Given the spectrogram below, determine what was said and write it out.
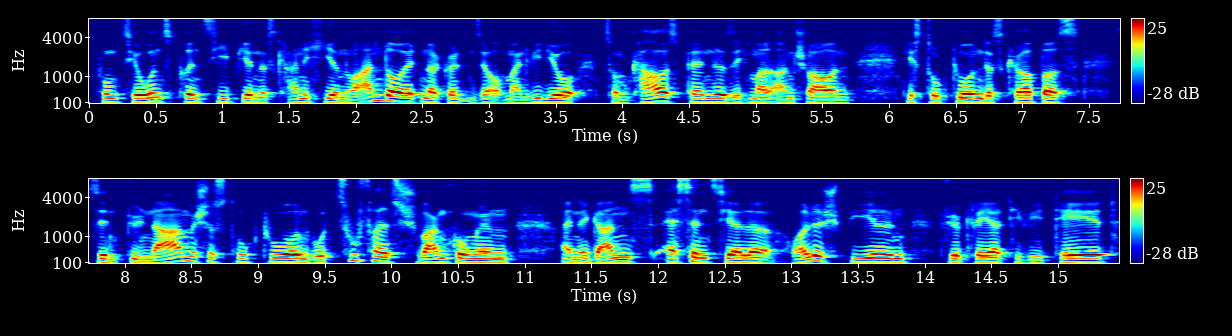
Funktionsprinzipien. Das kann ich hier nur andeuten. Da könnten Sie auch mein Video zum Chaospendel sich mal anschauen. Die Strukturen des Körpers sind dynamische Strukturen, wo Zufallsschwankungen eine ganz essentielle Rolle spielen für Kreativität,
